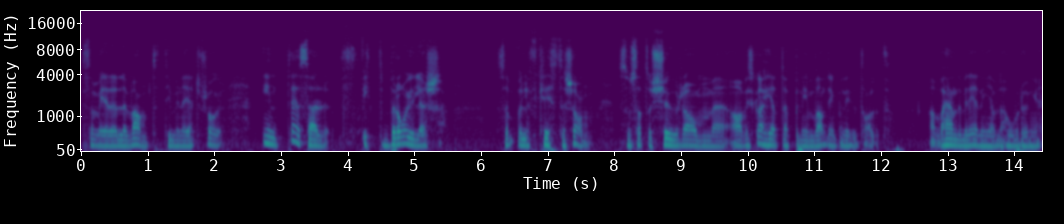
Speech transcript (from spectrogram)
som är relevant till mina hjärtefrågor. Inte så här fittbroilers som Ulf Kristersson. Som satt och tjurade om, eh, ja vi ska ha helt öppen invandring på 90-talet. Ja, vad hände med det din jävla horunge?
